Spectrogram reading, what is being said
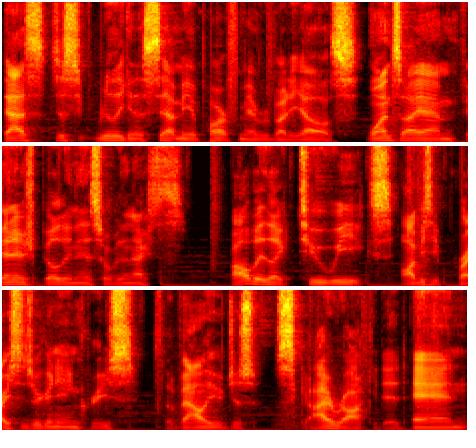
that's just really gonna set me apart from everybody else. Once I am finished building this over the next probably like two weeks, obviously prices are gonna increase. The value just skyrocketed and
